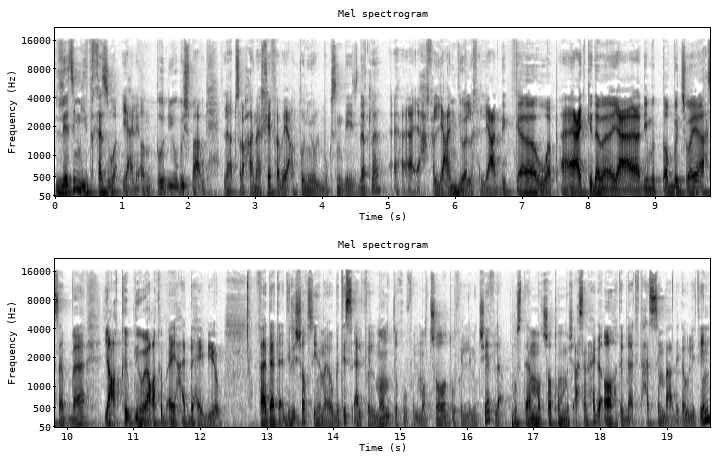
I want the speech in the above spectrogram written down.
لازم يتخزوق. يعني أنطونيو مش معقول. لا بصراحة أنا خايف ابيع أنطونيو ال boxing days داخلة. أخليه عندي ولا أخليه على الدكة وأبقى قاعد كده يعني مطمن شوية أحسن ما يعاقبني ويعاقب أي حد هيبيعه. فده تقديري الشخصي. إنما لو بتسأل في المنطق وفي الماتشات وفي اللي متشاف لا وست هام ماتشاتهم مش أحسن حاجة. آه هتبدأ تتحسن بعد جولتين.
